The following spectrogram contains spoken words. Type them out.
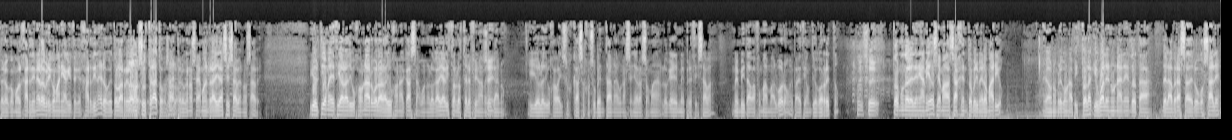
pero como el jardinero de bricomanía que dice que es jardinero, que todo lo arregla Claro, con sus tratos, ¿sabes? claro. Pero que no sabemos en realidad si sabe o no sabe. Y el tío me decía, ahora dibuja un árbol, ahora dibuja una casa, bueno, lo que había visto en los telefilms Sí. americanos. Y yo le dibujaba ahí sus casas con sus ventanas, una señora asomada, lo que él me precisaba. Me invitaba a fumar Malboro, me parecía un tío correcto. Sí. Todo el mundo le tenía miedo, se llamaba Sargento Primero Mario. Era un hombre con una pistola, que igual en una anécdota de la brasa de luego sale,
